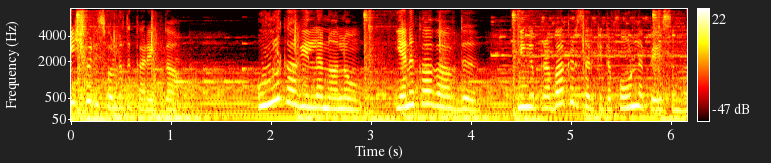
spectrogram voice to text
ஈஸ்வரி சொல்கிறது கரெக்ட் தான். உங்களுக்காக இல்லைனாலும் எனக்காகவாவது நீங்கள் பிரபாகர் சார் கிட்ட ஃபோனில் பேசுங்க.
